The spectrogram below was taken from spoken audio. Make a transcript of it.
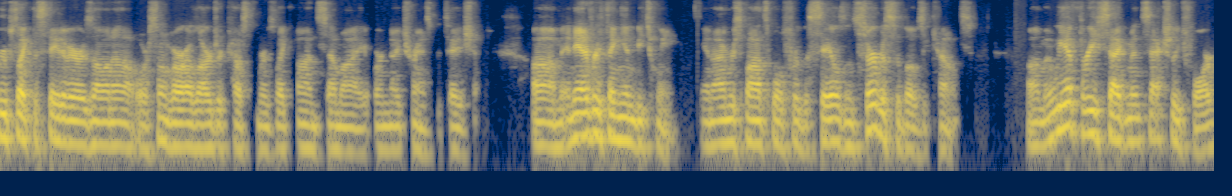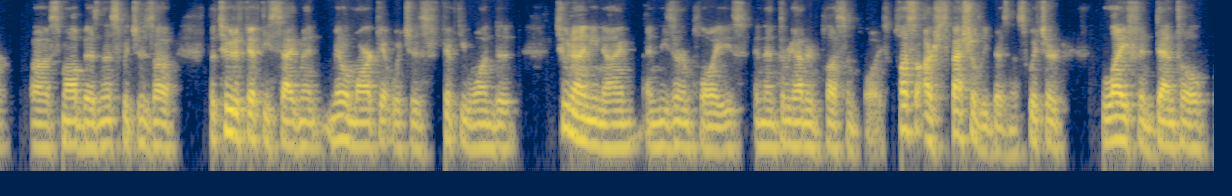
groups like the state of Arizona or some of our larger customers like On Semi or Knight Transportation, um, and everything in between and I'm responsible for the sales and service of those accounts. Um, and we have three segments, actually four. Uh, small business, which is uh, the two to 50 segment, middle market, which is 51 to 299, and these are employees, and then 300 plus employees, plus our specialty business, which are life and dental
